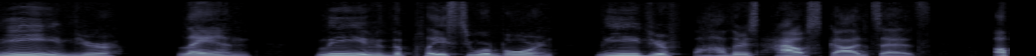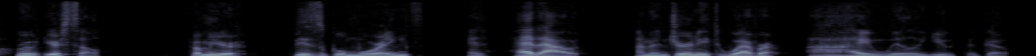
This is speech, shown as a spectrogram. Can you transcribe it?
Leave your land. Leave the place you were born. Leave your father's house, God says. Uproot yourself from your physical moorings and head out on a journey to wherever I will you to go.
